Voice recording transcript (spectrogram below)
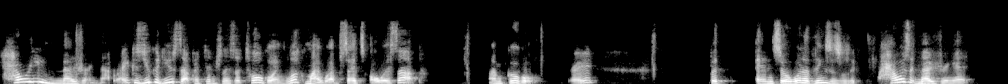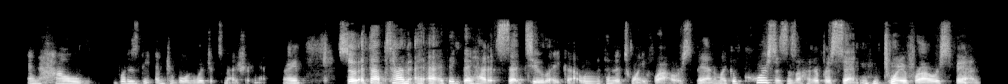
how are you measuring that, right? Because you could use that potentially as a tool, going, look, my website's always up. I'm Google, right? But and so one of the things is like, how is it measuring it, and how what is the interval in which it's measuring it, right? So at that time, I, I think they had it set to like uh, within a 24-hour span. I'm like, of course, this is 100% 24-hour span.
